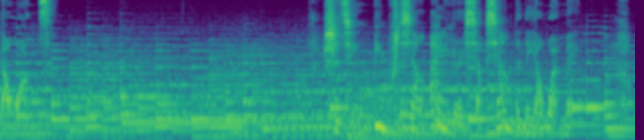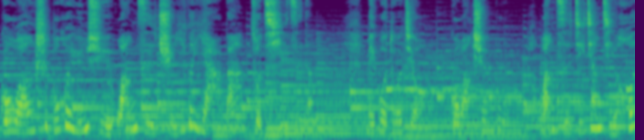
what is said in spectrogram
到王子。事情并不是像艾丽儿想象的那样完美。国王是不会允许王子娶一个哑巴做妻子的。没过多久，国王宣布，王子即将结婚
